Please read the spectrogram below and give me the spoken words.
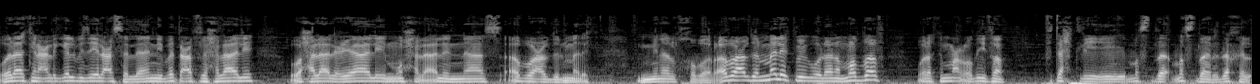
ولكن على قلبي زي العسل لأني بتعب في حلالي وحلال عيالي مو حلال الناس أبو عبد الملك من الخبر أبو عبد الملك بيقول أنا موظف ولكن مع الوظيفة فتحت لي مصدر, مصدر دخل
